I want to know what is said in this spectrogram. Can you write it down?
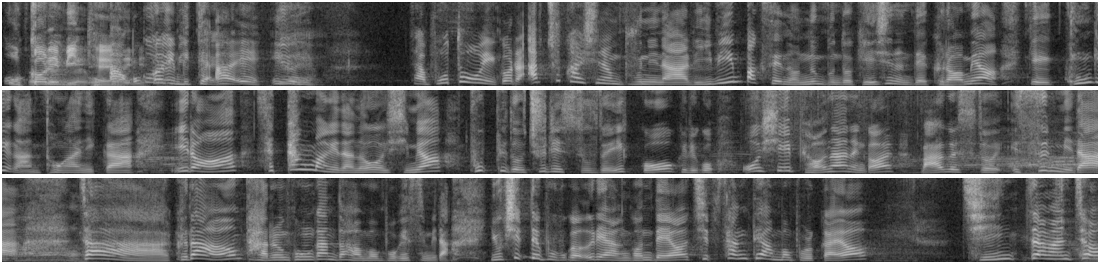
옷걸이 밑에. 아, 옷걸이 옷걸이 밑에. 아, 예, 이거요. 예. 자, 보통 이거를 압축하시는 분이나 리빙 박스에 넣는 분도 계시는데 그러면 이게 공기가 안 통하니까 이런 세탁망에다 넣으시면 부피도 줄일 수도 있고 그리고 옷이 변하는 걸 막을 수도 있습니다. 자, 그다음 다른 공간도 한번 보겠습니다. 60대 부부가 의뢰한 건데요. 집 상태 한번 볼까요? 진짜 많죠?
